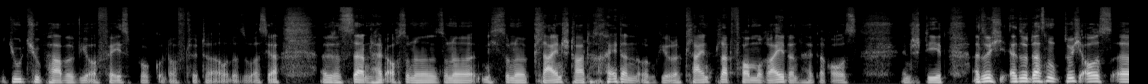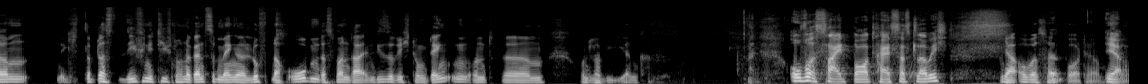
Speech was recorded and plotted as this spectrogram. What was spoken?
YouTube habe wie auf Facebook und auf Twitter oder sowas, ja. Also das ist dann halt auch so eine, so eine, nicht so eine Kleinstaaterei dann irgendwie oder Kleinplattformerei dann halt daraus entsteht. Also ich, also das sind durchaus, ähm, ich glaube, das ist definitiv noch eine ganze Menge Luft nach oben, dass man da in diese Richtung denken und, ähm, und lobbyieren kann. Oversight Board heißt das, glaube ich. Ja, Oversight Board, ja. Ja.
